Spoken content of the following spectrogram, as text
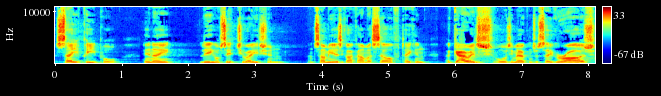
save people in a legal situation. And some years ago I found myself taking a garage, or as the Americans would say, garage,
